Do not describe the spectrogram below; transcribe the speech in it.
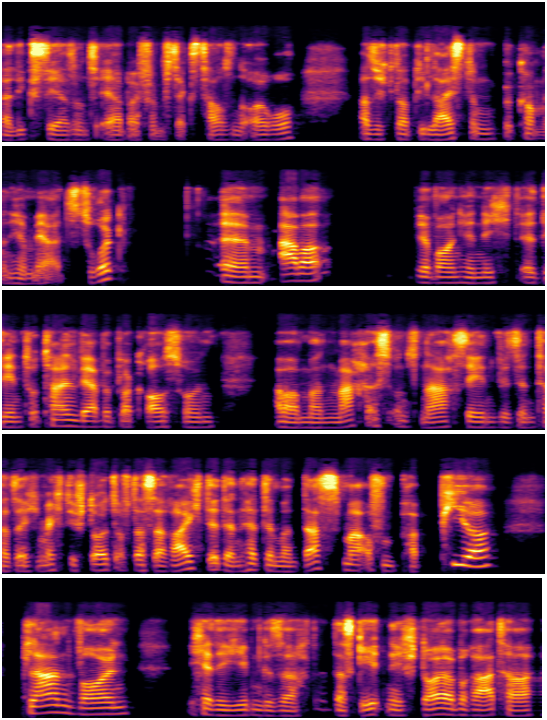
da liegst du ja sonst eher bei 5.000, 6.000 Euro. Also ich glaube, die Leistung bekommt man hier mehr als zurück. Ähm, aber wir wollen hier nicht äh, den totalen Werbeblock rausholen, aber man macht es uns nachsehen. Wir sind tatsächlich mächtig stolz auf das Erreichte, denn hätte man das mal auf dem Papier planen wollen, ich hätte jedem gesagt, das geht nicht. Steuerberater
